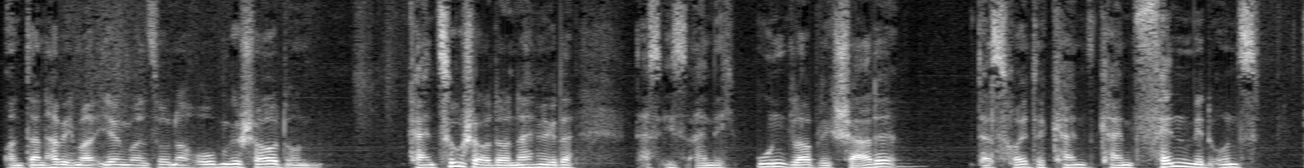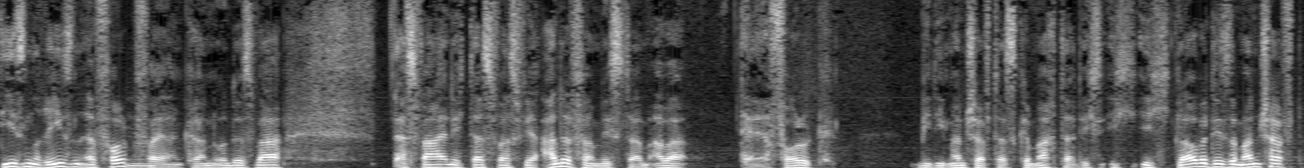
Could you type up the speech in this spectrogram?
Und dann habe ich mal irgendwann so nach oben geschaut und kein Zuschauer. Und dann habe ich mir gedacht, das ist eigentlich unglaublich schade, dass heute kein, kein Fan mit uns diesen Riesenerfolg mhm. feiern kann. Und es war, das war eigentlich das, was wir alle vermisst haben. Aber der Erfolg, wie die Mannschaft das gemacht hat. Ich, ich, ich glaube, diese Mannschaft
